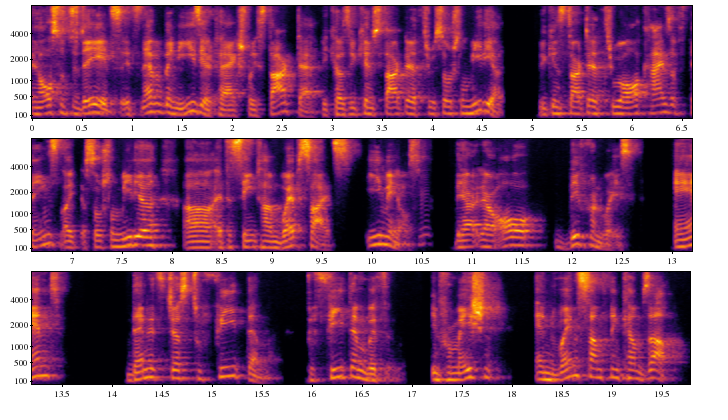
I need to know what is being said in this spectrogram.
And also today, it's it's never been easier to actually start that because you can start that through social media. You can start that through all kinds of things like social media, uh, at the same time, websites, emails. Mm-hmm. They are, they're all different ways. And then it's just to feed them, to feed them with information. And when something comes up,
